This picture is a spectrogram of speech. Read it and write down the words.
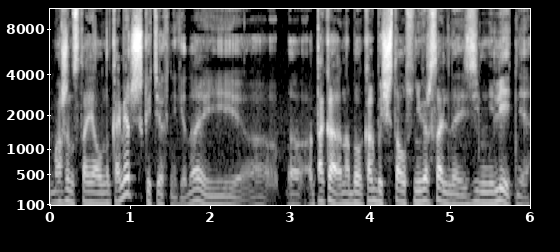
машина стояла на коммерческой технике, да, и а, такая она была, как бы считалась универсальная зимне-летняя,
